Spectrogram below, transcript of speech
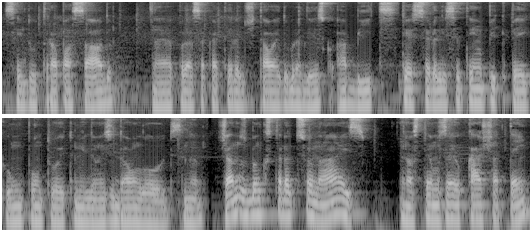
sendo ultrapassado né, por essa carteira digital aí do Bradesco, a Bits. Terceiro ali você tem o PicPay com 1.8 milhões de downloads, né? Já nos bancos tradicionais, nós temos aí o Caixa Tem,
